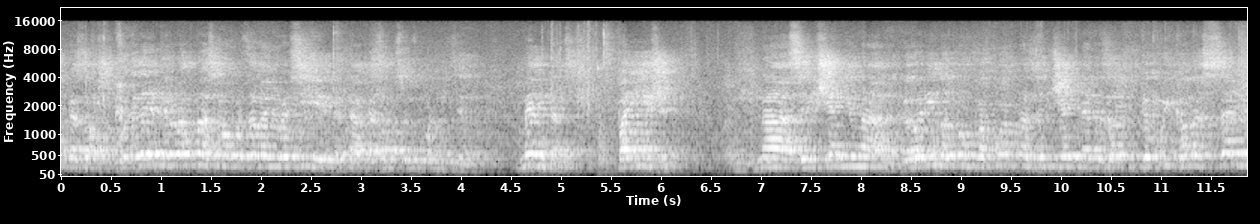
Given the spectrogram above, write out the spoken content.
показал, что благодаря первоклассному образованию России это оказалось Мендерс в Париже на совещании НАТО говорил о том, какое у нас замечательное образование, какой колоссальный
